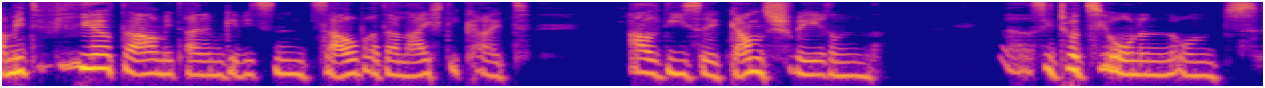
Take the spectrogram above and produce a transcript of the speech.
damit wir da mit einem gewissen Zauber der Leichtigkeit all diese ganz schweren äh, Situationen und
